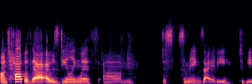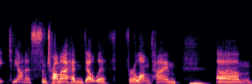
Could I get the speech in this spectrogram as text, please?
on top of that, I was dealing with um, just some anxiety to be to be honest some trauma i hadn't dealt with for a long time. Um,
